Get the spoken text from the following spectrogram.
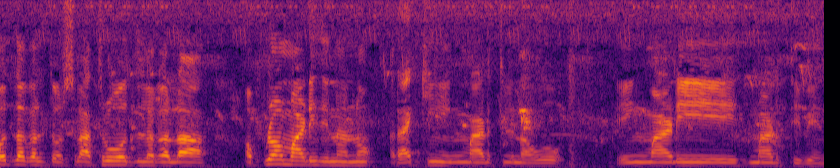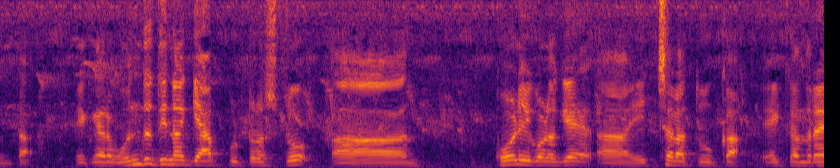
ಓದ್ಲಾಗಲ್ಲಿ ತೋರಿಸಲ್ಲ ಹತ್ರ ಓದ್ಲಾಗಲ್ಲ. ಅಪ್ಲೋಡ್ ಮಾಡಿದ್ದೀನಿ ನಾನು. ರ್ಯಾಕಿಂಗ್ ಹಿಂಗೆ ಮಾಡ್ತೀವಿ ನಾವು. ಹಿಂಗೆ ಮಾಡಿ ಇದು ಮಾಡ್ತೀವಿ ಅಂತ. ಯಾಕಂದರೆ ಒಂದು ದಿನ ಗ್ಯಾಪ್ ಬಿಟ್ಟರಷ್ಟು ಕೋಳಿಗಳಿಗೆ ಹೆಚ್ಚಲ ತೂಕ. ಏಕೆಂದರೆ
